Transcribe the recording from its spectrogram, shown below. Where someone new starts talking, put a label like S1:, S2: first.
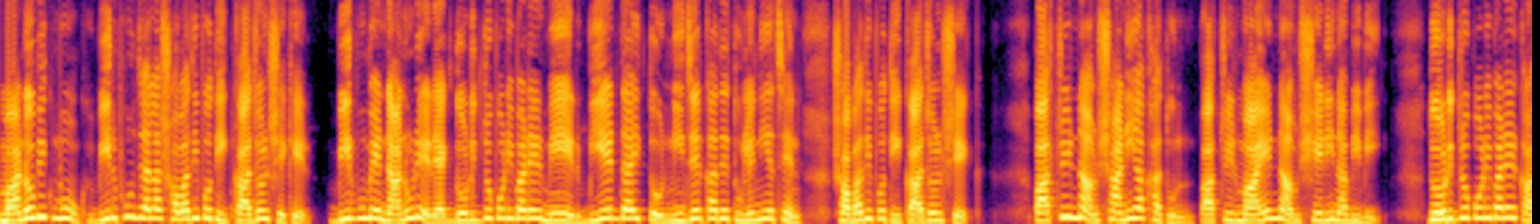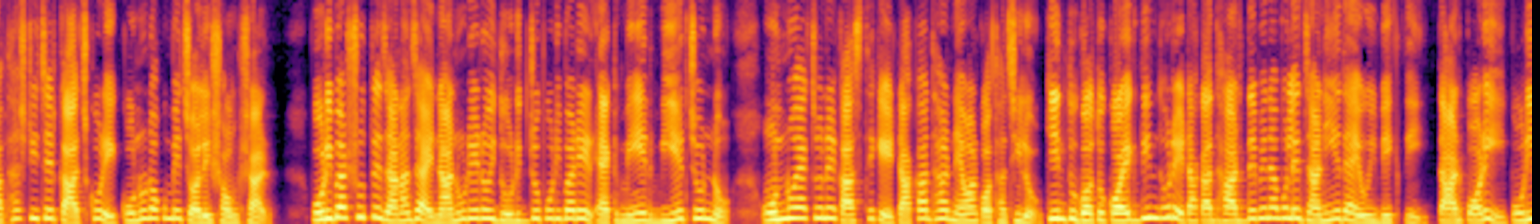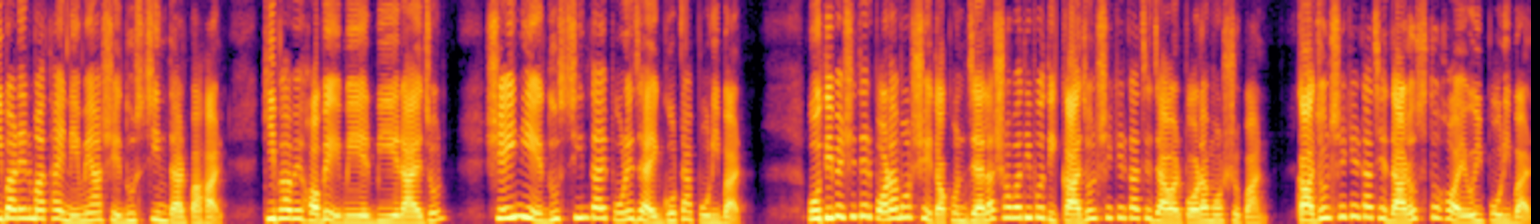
S1: মানবিক মুখ, বীরভূম জেলা সভাধিপতি কাজল শেখের। বীরভূমের নানুরের এক দরিদ্র পরিবারের মেয়ের বিয়ের দায়িত্ব নিজের কাঁধে তুলে নিয়েছেন সভাধিপতি কাজল শেখ। পাত্রীর নাম সানিয়া খাতুন, পাত্রীর মায়ের নাম শেরিনা বিবি। দরিদ্র পরিবারের কাঁথা স্টিচের কাজ করে কোনো রকমে চলে সংসার। পরিবার সূত্রে জানা যায়, নানুরের ওই দরিদ্র পরিবারের এক মেয়ের বিয়ের জন্য অন্য একজনের কাছ থেকে টাকা ধার নেওয়ার কথা ছিল। কিন্তু গত কয়েকদিন ধরে টাকা ধার দেবে না বলে জানিয়ে দেয় ওই ব্যক্তি। তারপরেই পরিবারের মাথায় নেমে আসে দুশ্চিন্তার পাহাড়। কীভাবে হবে মেয়ের বিয়ের আয়োজন? সেই নিয়ে দুশ্চিন্তায় পড়ে যায় গোটা পরিবার। প্রতিবেশীদের পরামর্শে তখন জেলা সভাধিপতি কাজল শেখের কাছে যাওয়ার পরামর্শ পান। কাজল শেখের কাছে দ্বারস্থ হয় ওই পরিবার।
